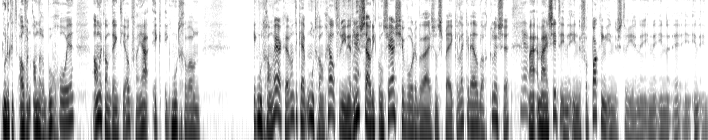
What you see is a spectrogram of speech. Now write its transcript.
Moet ik het over een andere boeg gooien? Aan de andere kant denkt hij ook van... Ja, ik, ik moet gewoon ik moet gewoon werken, want ik heb, moet gewoon geld verdienen. Het liefst zou die conciërge worden, bij wijze van spreken. Lekker de hele dag klussen. Maar, maar hij zit in, in de verpakkingindustrie. En in, in, in, in,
